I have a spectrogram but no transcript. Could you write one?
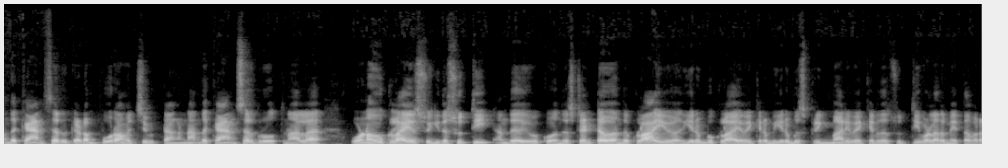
அந்த கேன்சருக்கு இடம் பூரா வச்சு விட்டாங்கன்னா அந்த கேன்சர் க்ரோத்னால் உணவு குழாயை சு இதை சுற்றி அந்த அந்த ஸ்டென்ட்டை அந்த குழாய் இரும்பு குழாயை வைக்கிற இரும்பு ஸ்ப்ரிங் மாதிரி வைக்கிறத சுற்றி வளருமே தவிர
